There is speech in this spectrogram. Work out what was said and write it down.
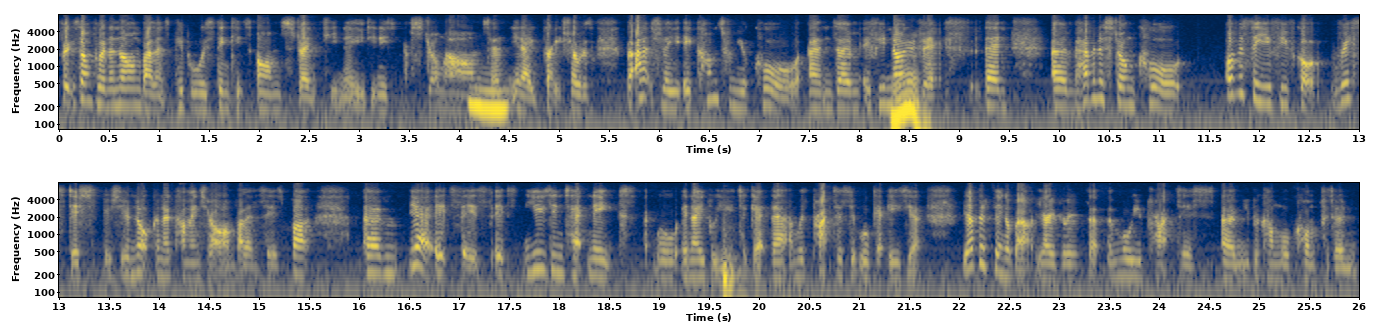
for example, in an arm balance, people always think it's arm strength you need. You need to have strong arms and, you know, great shoulders. But actually, it comes from your core. And um, if you know this, then um, having a strong core obviously if you've got wrist issues you're not going to come into your arm balances but um, yeah it's, it's it's using techniques that will enable you to get there and with practice it will get easier. The other thing about yoga is that the more you practice um, you become more confident.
